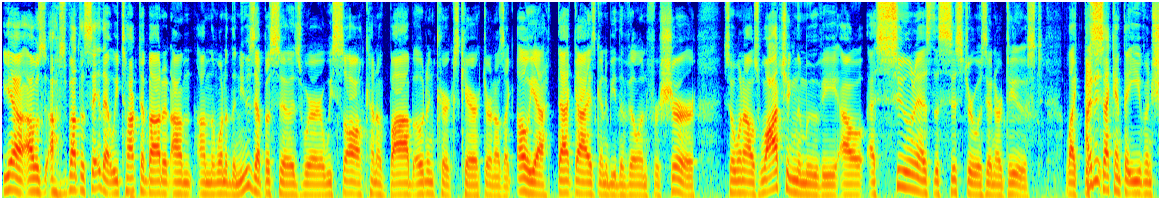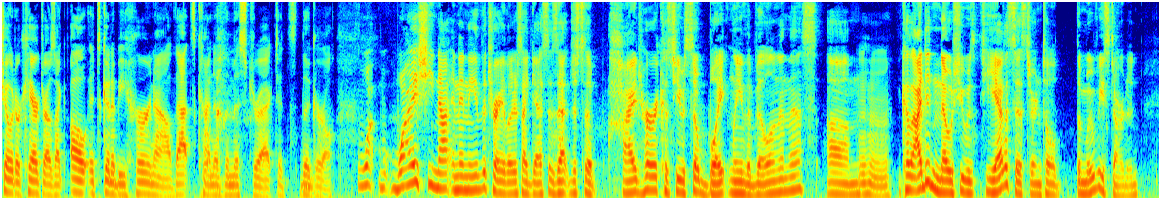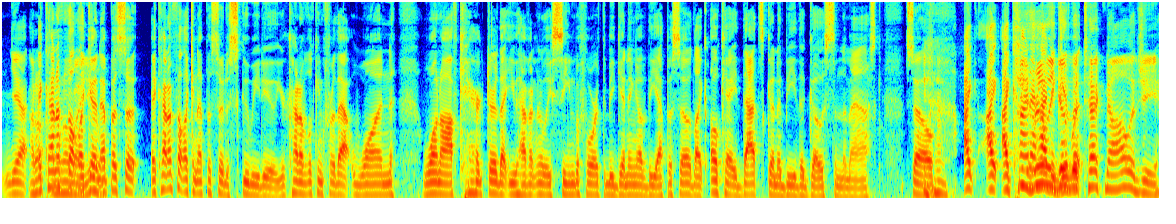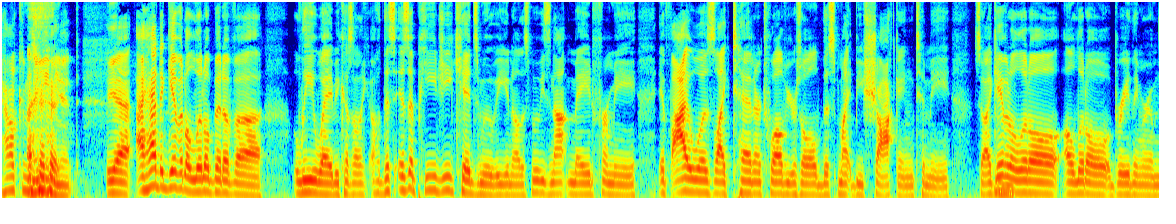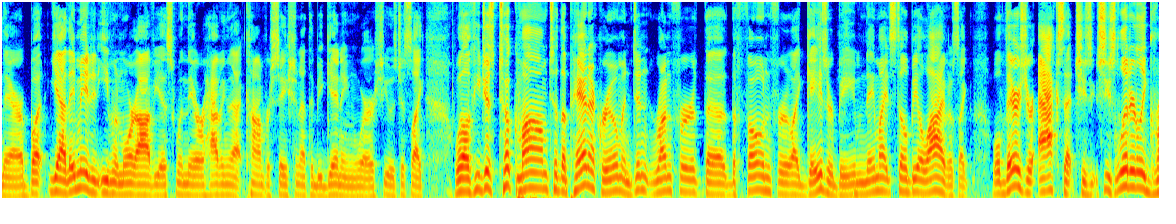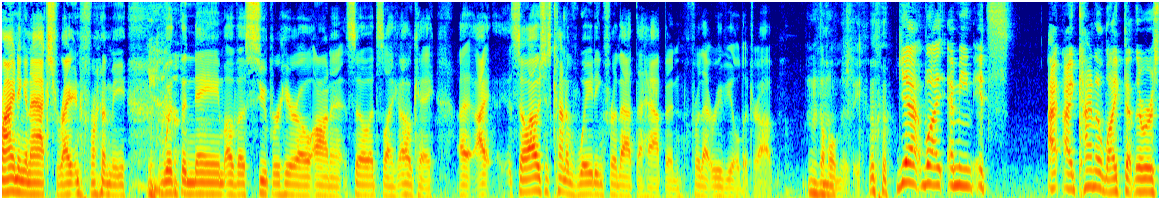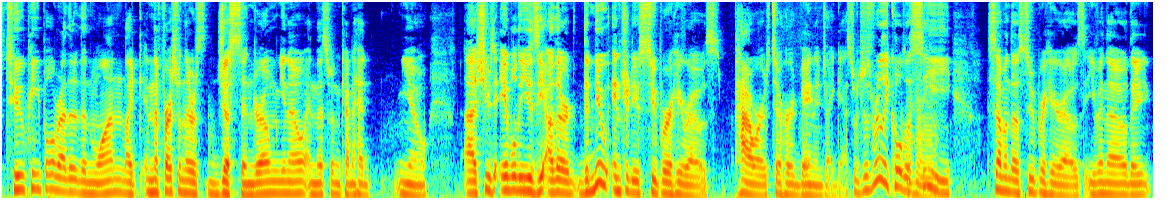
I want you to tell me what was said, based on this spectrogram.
yeah i was i was about to say that we talked about it on on the, one of the news episodes where we saw kind of bob odenkirk's character and i was like oh yeah that guy is going to be the villain for sure so when i was watching the movie I, as soon as the sister was introduced like the second they even showed her character i was like oh it's going to be her now that's kind of the misdirect it's the girl Why, why is she not in any of the trailers? I guess is that just to hide her because she was so blatantly the villain in this. Um, because I didn't know she was. He had a sister until the movie started. Yeah, it kind of felt like an episode. It kind of felt like an episode of Scooby Doo. You're kind of looking for that one one-off character that you haven't really seen before at the beginning of the episode. Like, okay, that's gonna be the ghost in the mask. So I, I, I kind of really had to good give with it. technology. How convenient. Yeah, I had to give it a little bit of a leeway because I'm like, oh, this is a PG kids movie. You know, this movie's not made for me. If I was like 10 or 12 years old, this might be shocking to me. So I gave it a mm-hmm. little a little breathing room there. But yeah, they made it even more obvious when they were having that conversation at the beginning where she was just like, "Well, if you just took mom to the panic room and didn't run for the the phone for like Gazerbeam, they might still be alive." It's like, "Well, there's your axe that she's she's literally grinding an axe right in front of me with the name of a superhero on it." So it's like, okay, I, I so I was just kind of waiting for that to happen, for that reveal to drop. The whole movie. yeah, well, I, I mean, it's. I, I kind of like that there was two people rather than one. Like in the first one, there was just syndrome, you know, and this one kind of had, you know, uh, she was able to use the other, the new introduced superheroes' powers to her advantage, I guess, which was really cool to see some of those superheroes, even though they,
